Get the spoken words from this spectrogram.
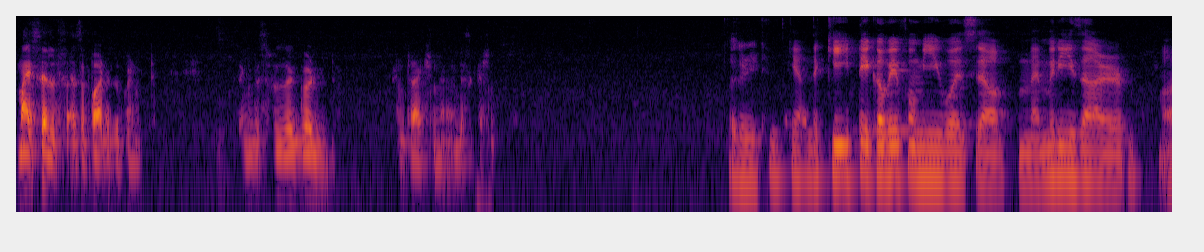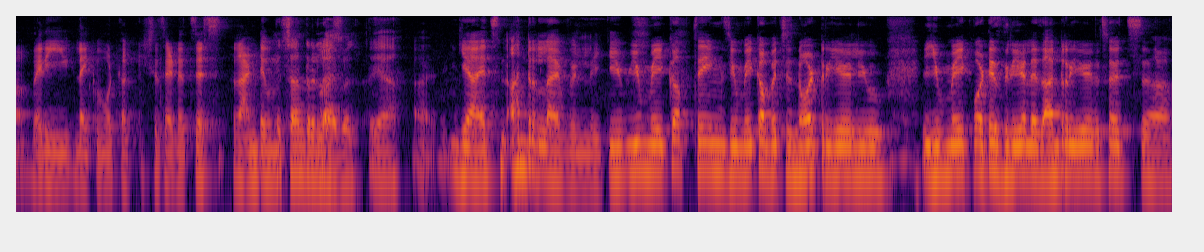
myself as a participant. I think this was a good interaction and discussion. Agreed. Yeah, the key takeaway for me was uh, memories are uh, very like what Kakisha said. It's just random. It's s- unreliable. Yeah. Uh, yeah, it's unreliable. Like you, you make up things. You make up which is not real. You you make what is real as unreal. So it's uh,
